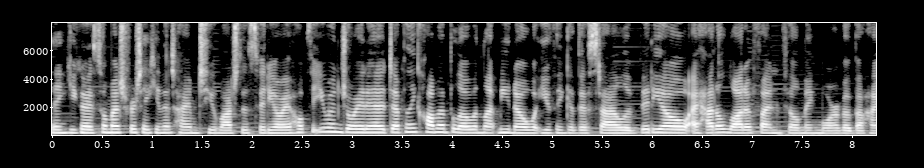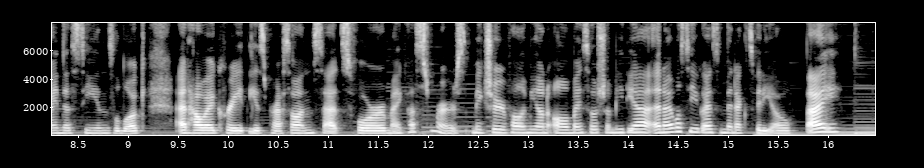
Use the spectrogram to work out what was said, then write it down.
Thank you guys so much for taking the time to watch this video. I hope that you enjoyed it. Definitely comment below and let me know what you think of this style of video. I had a lot of fun filming more of a behind the scenes look at how I create these press-on sets for my customers. Make sure you're following me on all my social media and I will see you guys in the next video. Bye!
